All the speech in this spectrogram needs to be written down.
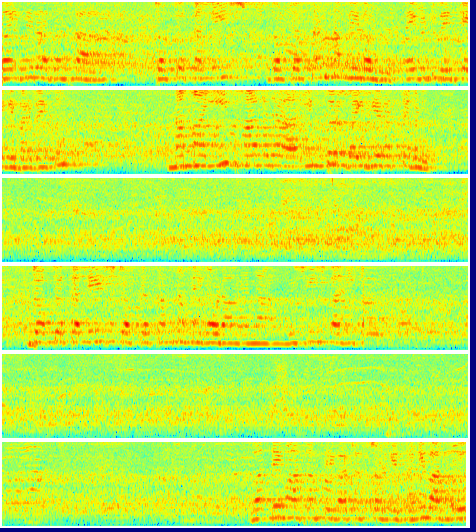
ವೈದ್ಯರಾದಂತಹ ಡಾಕ್ಟರ್ ಕಲ್ಲೇಶ್ ಡಾಕ್ಟರ್ ಸಂತಮ್ಮೇಗೌಡರು ದಯವಿಟ್ಟು ವೇದಿಕೆಗೆ ಬರಬೇಕು. ನಮ್ಮ ಈ ಭಾಗದ ಇಬ್ಬರು ವೈದ್ಯರತ್ನಗಳು. ಡಾಕ್ಟರ್ ಕಲ್ಲೇಶ್ ಡಾಕ್ಟರ್ ಸಂತಮ್ಮೇಗೌಡ ಅವರನ್ನ ವಿಶೇಷವಾಗಿ ಒಂದೇ ಮಾತ್ರ ಸೇವಾ ಟ್ರಸ್ಟ್ ಅವರಿಗೆ ಧನ್ಯವಾದಗಳು.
